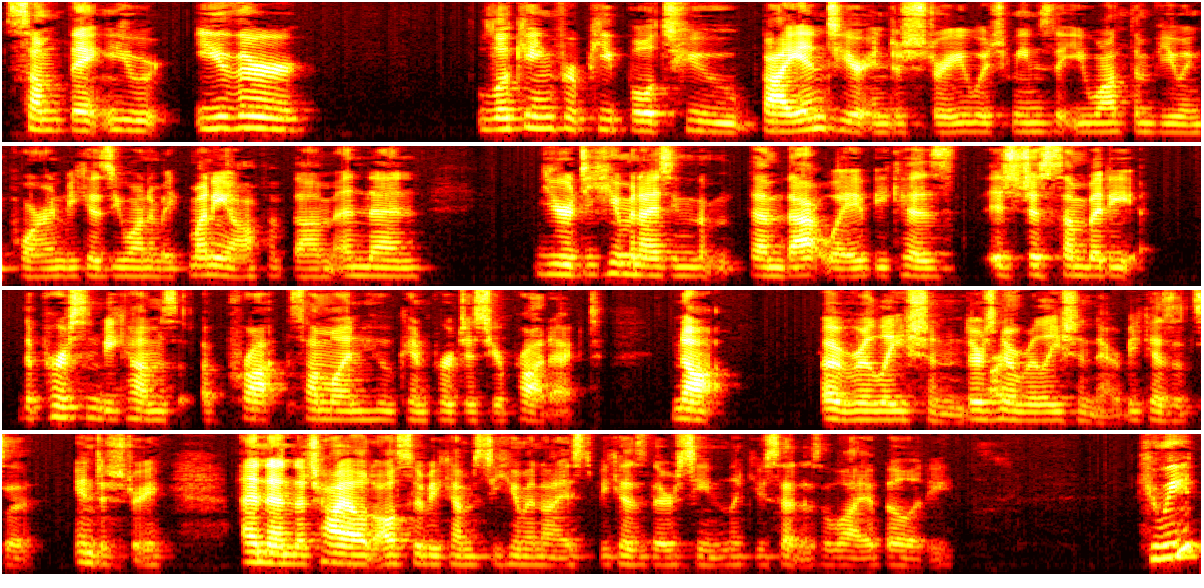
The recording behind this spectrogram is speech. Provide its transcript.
something you're either looking for people to buy into your industry, which means that you want them viewing porn because you want to make money off of them, and then you're dehumanizing them, them that way because it's just somebody the person becomes a pro someone who can purchase your product not a relation there's no relation there because it's an industry. And then the child also becomes dehumanized because they're seen like you said as a liability. Can we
